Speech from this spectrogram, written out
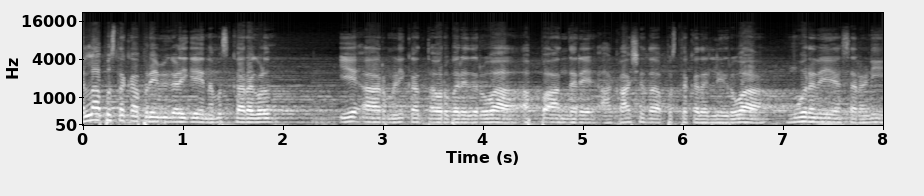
ಎಲ್ಲ ಪುಸ್ತಕ ಪ್ರೇಮಿಗಳಿಗೆ ನಮಸ್ಕಾರಗಳು. ಎ ಆರ್ ಮಣಿಕಾಂತ್ ಅವರು ಬರೆದಿರುವ ಅಪ್ಪ ಅಂದರೆ ಆಕಾಶದ ಪುಸ್ತಕದಲ್ಲಿರುವ ಮೂರನೆಯ ಸರಣಿ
